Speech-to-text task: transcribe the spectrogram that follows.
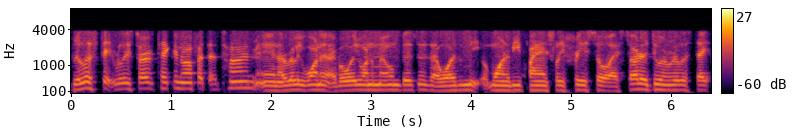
real estate really started taking off at that time. And I really wanted, I've always wanted my own business. I wasn't want to be financially free, so I started doing real estate.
